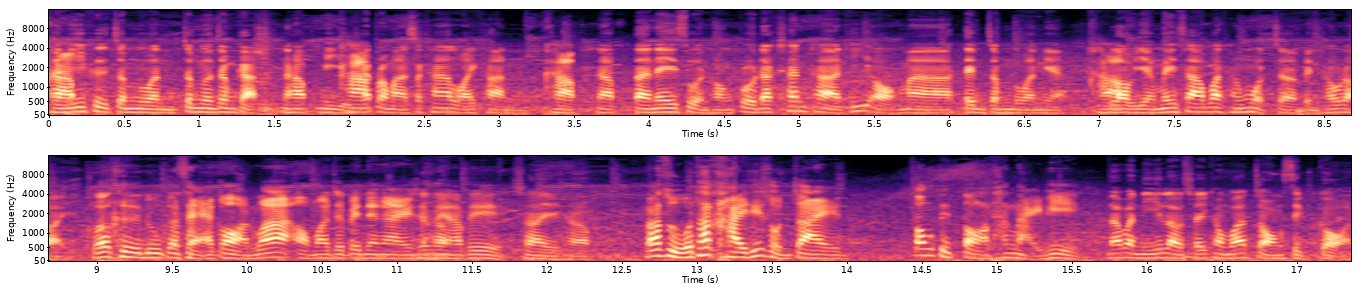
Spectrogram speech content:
ครับอันนี้คือจำนวนจำนวนจำกัดนะครับ มีอยู่ครับแค่ประมาณสัก 500 คันครับนะครับ แต่ในส่วนของ Production Car ที่ออกมาเต็มจำนวนเนี่ย ครับ เรายังไม่ทราบว่าทั้งหมดจะเป็นเท่าไหร่ ก็คือดูกระแสก่อนว่าออกมาจะเป็นยังไงใช่ไหมครับพี่ใช่ครับ ล่าสุดว่าถ้าใครที่สนใจต้องติดต่อทางไหนพี่ณวันนี้เราใช้คำว่าจองสิทธิ์ก่อน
